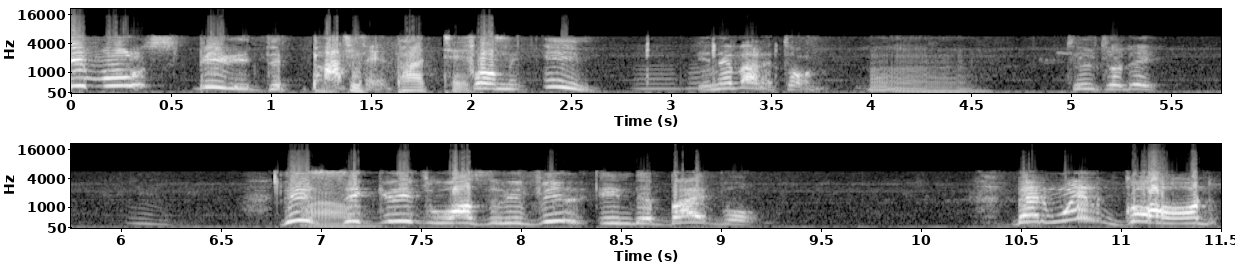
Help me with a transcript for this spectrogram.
evil spirit departed, Departed. from him. He never returned Mm. till today. This Wow. secret was revealed in the Bible. But when God,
